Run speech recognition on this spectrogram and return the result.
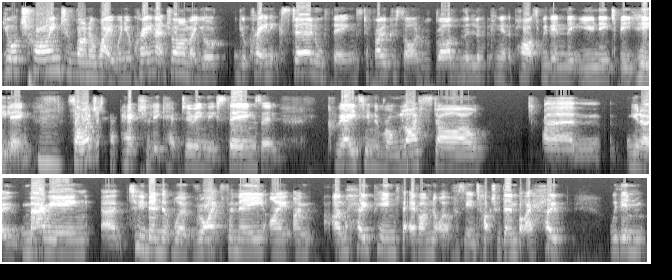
you're trying to run away when you're creating that drama you're you're creating external things to focus on rather than looking at the parts within that you need to be healing mm. so i just perpetually kept doing these things and creating the wrong lifestyle um, you know, marrying um, two men that weren't right for me. I, I'm I'm hoping forever. I'm not obviously in touch with them, but I hope within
